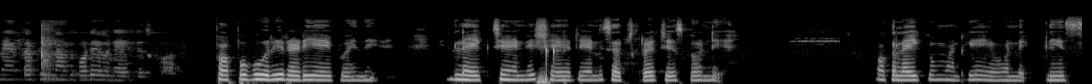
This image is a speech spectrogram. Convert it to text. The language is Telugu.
మిగతా పిండి కూడా ఇలాగ వేసేసుకోవాలి. పప్పు పూరి రెడీ అయిపోయింది. లైక్ చేయండి షేర్ చేయండి సబ్స్క్రైబ్ చేసుకోండి. ఒక లైక్ మనకి ఇవ్వండి ప్లీజ్.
